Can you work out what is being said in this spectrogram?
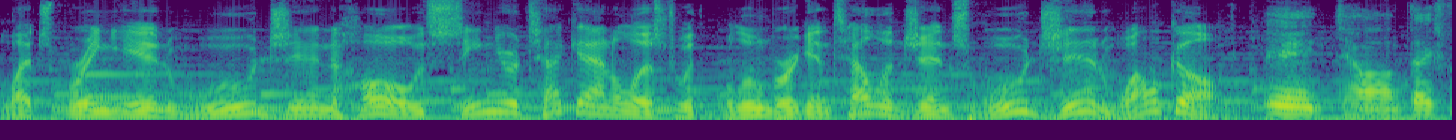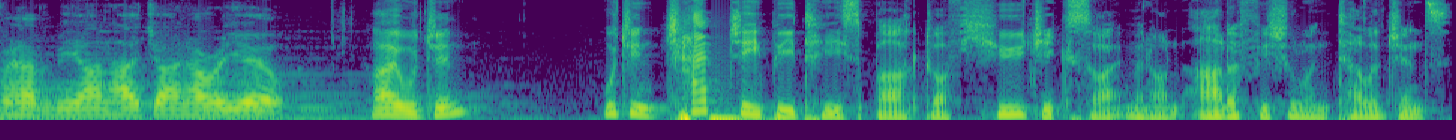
Let's bring in Woo Jin Ho, Senior Tech Analyst with Bloomberg Intelligence. Woo Jin, welcome. Hey, Tom. Thanks for having me on. Hi, John. How are you? Hi, Woo Jin. Woojin, ChatGPT sparked off huge excitement on artificial intelligence.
